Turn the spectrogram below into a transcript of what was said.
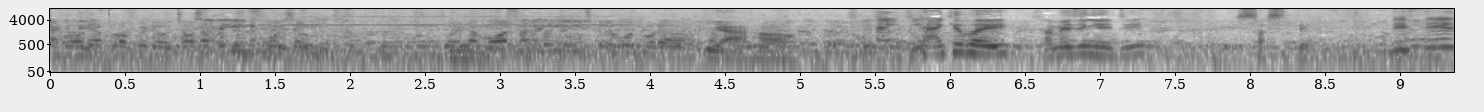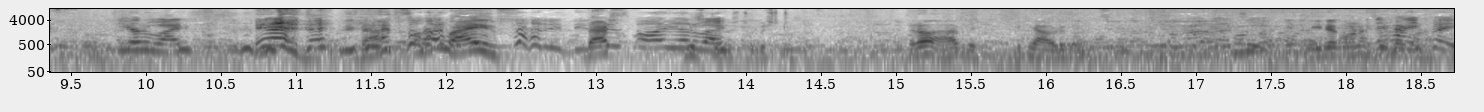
profit. ବଢ଼ିଆ ପ୍ରଫିଟ୍ ହେଉଛି ଛଅ ସାତ ଦିନରେ ପଇସା ଉଠୁଛି ତ ଏଇଟା ମଲ୍ ମାନଙ୍କରେ ୟୁଜ୍ କଲେ ବହୁତ ବଢ଼ିଆ ହେବ या हाँ Thank you. थैंक यू भाई अमेजिंग है जी सस्ते This is your wife. That's my wife. Sorry, this That's is for your ବିଷ୍ଟୁ wife. ବିଷ୍ଟୁ ବିଷ୍ଟୁ ର ଆବେ ଏଠି ଆଉଟେ କ'ଣ ଅଛି ଏଇଟା କ'ଣ ସେଇଟା କ'ଣ Hi-Fi.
